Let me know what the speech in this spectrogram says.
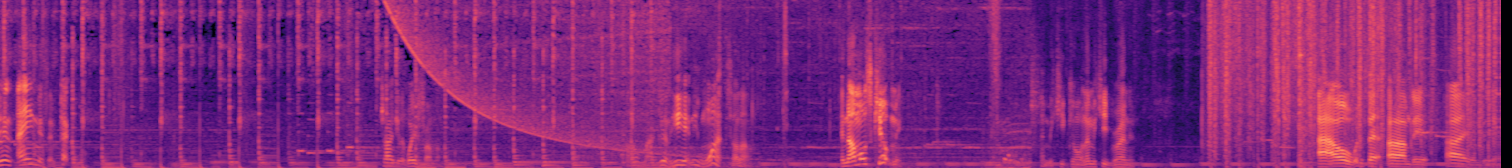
His aim is impeccable. I'm trying to get away from him. Goodness, he hit me once. Hold on. And almost killed me. Let me keep going. Let me keep running. Ow, what is that? Oh, I'm dead. I am dead.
